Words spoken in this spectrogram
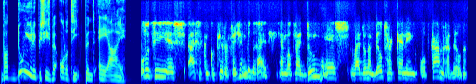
wat doen jullie precies bij Oddity.ai? Oddity is eigenlijk een computer vision bedrijf. En wat wij doen is, wij doen een beeldherkenning op camerabeelden.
